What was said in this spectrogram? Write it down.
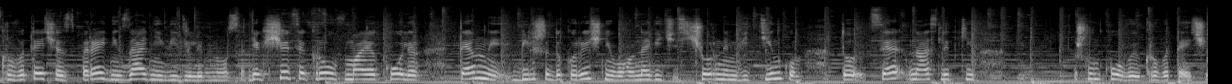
кровотеча з передніх, задніх відділів носа. Якщо ця кров має колір темний, більше до коричневого, навіть з чорним відтінком, то це наслідки шлункової кровотечі.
